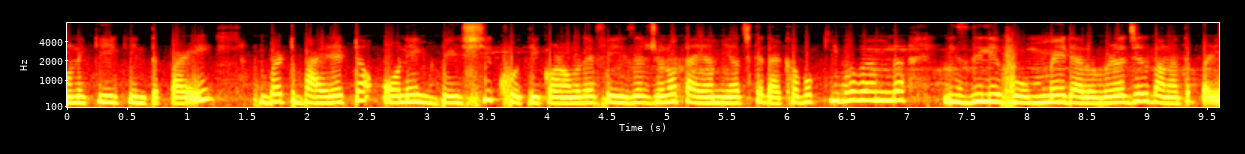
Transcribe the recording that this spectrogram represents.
অনেকেই কিনতে পারি বাট বাইরেরটা অনেক বেশি ক্ষতিকর আমাদের ফেসের জন্য, তাই আমি আজকে দেখাবো কীভাবে আমরা ইজিলি হোমমেড অ্যালোভেরা জেল বানাতে পারি।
